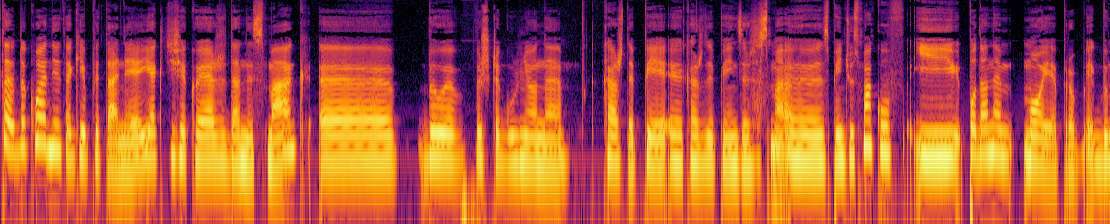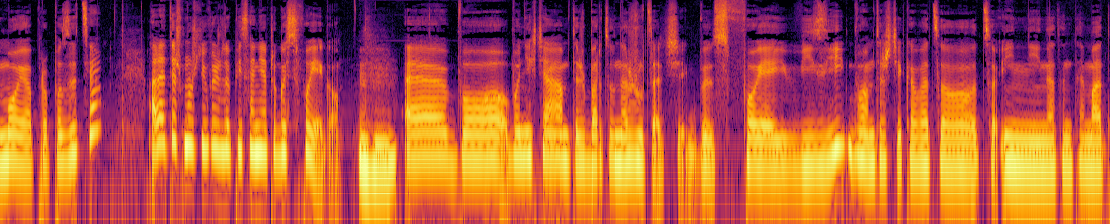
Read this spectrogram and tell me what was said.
ta, dokładnie takie pytanie. Jak ci się kojarzy dany smak? E, były wyszczególnione każde, pie, każde pięć ze sma, e, z pięciu smaków i podane moje, jakby moja propozycja, ale też możliwość dopisania czegoś swojego. Mhm. E, bo, bo nie chciałam też bardzo narzucać jakby swojej wizji. Byłam też ciekawa, co, co inni na ten temat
